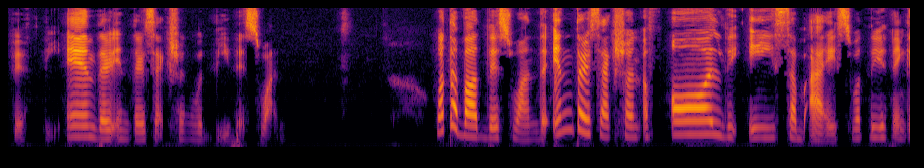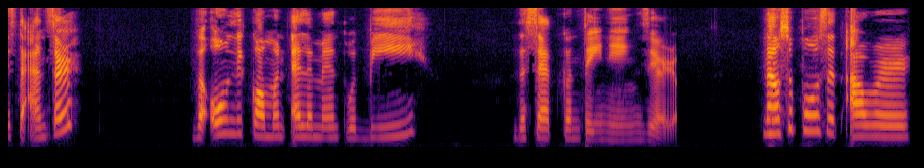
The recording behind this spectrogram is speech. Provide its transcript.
50. And their intersection would be this one. What about this one? The intersection of all the a sub i's. What do you think is the answer? The only common element would be the set containing 0. Now, suppose that our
